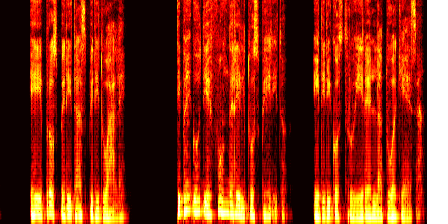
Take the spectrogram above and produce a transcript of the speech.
e prosperità spirituale. Ti prego di effondere il tuo spirito e di ricostruire la tua Chiesa.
